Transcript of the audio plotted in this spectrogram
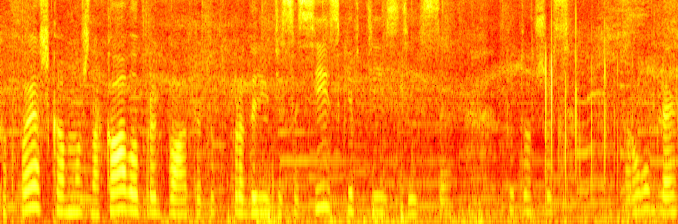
Кафешка, можна каву придбати. Тут продають і сосиски в тісті, і все. Тут от щось роблять,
